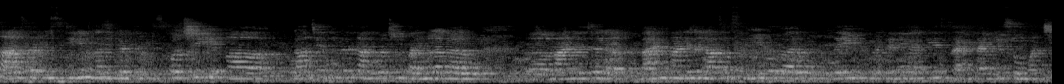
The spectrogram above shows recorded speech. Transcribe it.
సాల్ సర్వీస్ టీమ్ నన్ను ఇక్కడ తీసుకొచ్చి ఆ, నా చేతుల మీద కానివచ్చు Parimala garu manager bank manager also CEO garu Uday Kulkarni గారికి thank you so much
